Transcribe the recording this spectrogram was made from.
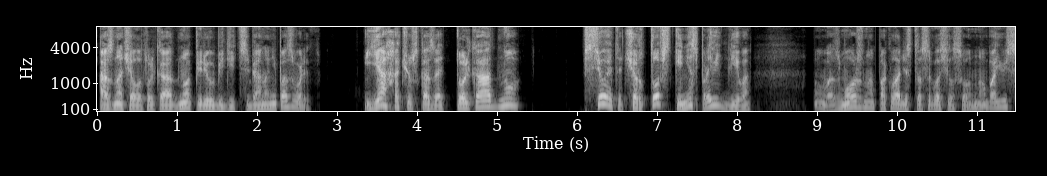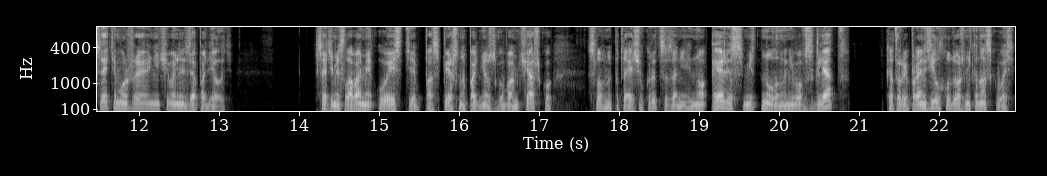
означала только одно — переубедить себя она не позволит. «Я хочу сказать только одно все это чертовски несправедливо. Ну, возможно, покладисто согласился он, но, боюсь, с этим уже ничего нельзя поделать. С этими словами Уэсти поспешно поднес губам чашку, словно пытаясь укрыться за ней, но Элис метнула на него взгляд, который пронзил художника насквозь.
